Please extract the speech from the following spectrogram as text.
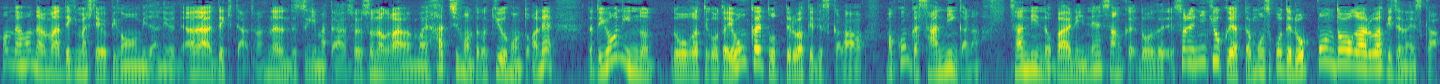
ほんなら、ほんなら、まあできましたよ、ピコンみたいに言うて、ああ、できたと、なんで次また、それ、そのが、まあ8本とか9本とかね、だって4人の動画ってことは4回撮ってるわけですから、まあ今回3人かな、3人のバイオリンね、3回動画で、それ2曲やったらもうそこで6本動画あるわけじゃないですか。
